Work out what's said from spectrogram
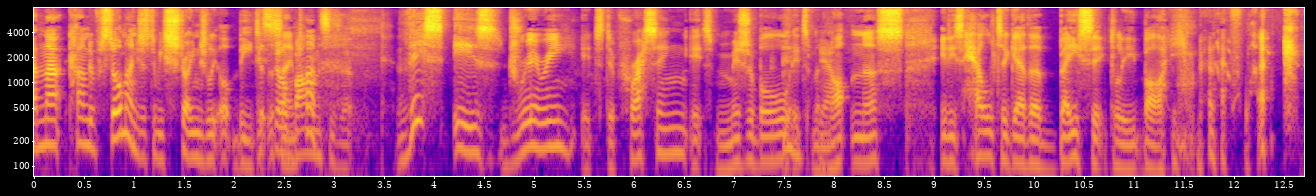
and that kind of still manages to be strangely upbeat It at the still same balances time. it. This is dreary, it's depressing, it's miserable, it's monotonous. It is held together basically by Ben Affleck.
